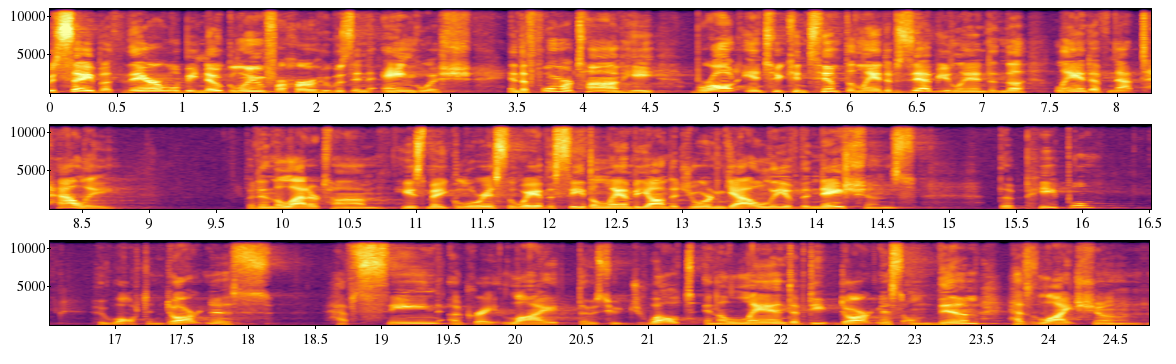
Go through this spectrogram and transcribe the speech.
would say, But there will be no gloom for her who was in anguish. In the former time, he brought into contempt the land of Zebulun and the land of Naphtali. But in the latter time, he has made glorious the way of the sea, the land beyond the Jordan, Galilee of the nations. The people who walked in darkness have seen a great light. Those who dwelt in a land of deep darkness, on them has light shone.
